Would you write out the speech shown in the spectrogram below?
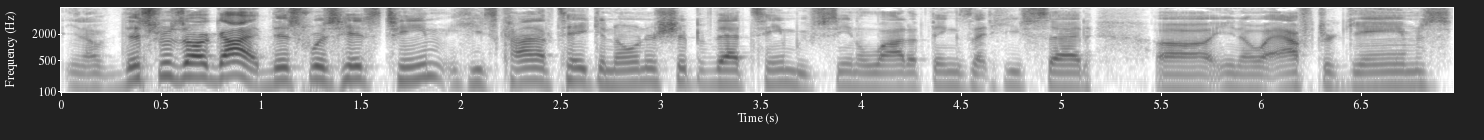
you know, this was our guy. This was his team. He's kind of taken ownership of that team. We've seen a lot of things that he said, uh, you know, after games.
